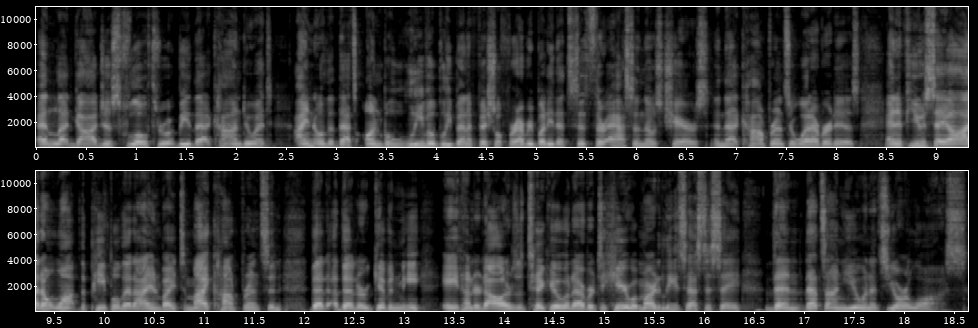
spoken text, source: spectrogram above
and let God just flow through it, be that conduit, I know that that's unbelievably beneficial for everybody that sits their ass in those chairs in that conference or whatever it is. And if you say, "Oh, I don't want the people that I invite to my conference and that that are giving me $800 a ticket whatever to hear what Marty Leeds has to say," then that's on you and it's your loss.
